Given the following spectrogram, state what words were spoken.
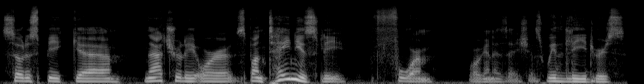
so to speak, uh, naturally or spontaneously form organizations with leaders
